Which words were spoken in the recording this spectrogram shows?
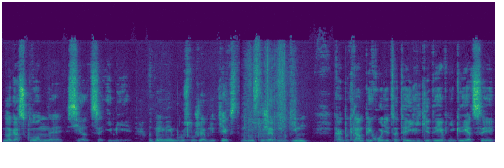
благосклонное сердце имея. Вот мы имеем богослужебный текст, богослужебный гимн, как бы к нам приходит эта религия Древней Греции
